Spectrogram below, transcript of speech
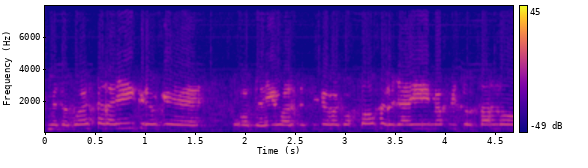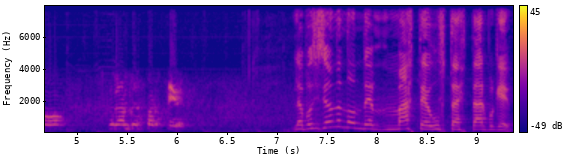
Me tocó estar ahí, creo que, como te digo, al principio me costó, pero ya ahí me fui soltando durante el partido. La posición en donde más te gusta estar, porque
